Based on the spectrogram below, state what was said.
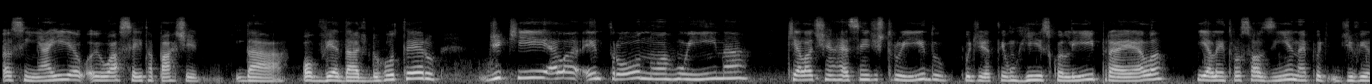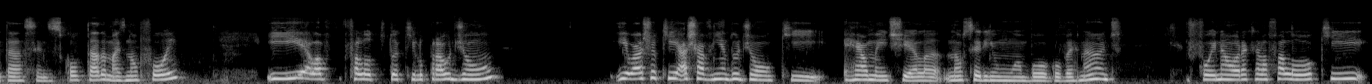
Assim, aí eu, eu aceito a parte da obviedade do roteiro, de que ela entrou numa ruína que ela tinha recém-destruído, podia ter um risco ali para ela, e ela entrou sozinha, né? Devia estar sendo escoltada, mas não foi. E ela falou tudo aquilo para o John. E eu acho que a chavinha do John, que realmente ela não seria uma boa governante, foi na hora que ela falou que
